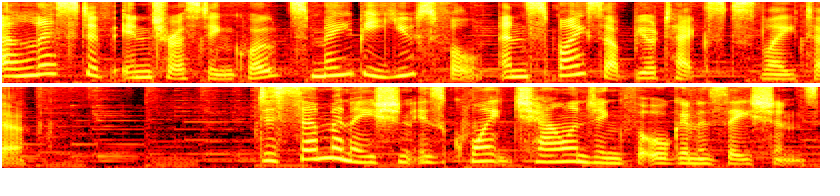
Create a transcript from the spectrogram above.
A list of interesting quotes may be useful and spice up your texts later. Dissemination is quite challenging for organizations,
